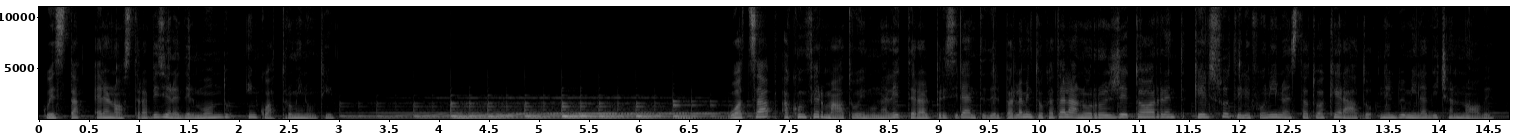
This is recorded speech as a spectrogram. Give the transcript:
Questa è la nostra visione del mondo in 4 minuti. WhatsApp ha confermato in una lettera al presidente del Parlamento catalano Roger Torrent che il suo telefonino è stato hackerato nel 2019.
